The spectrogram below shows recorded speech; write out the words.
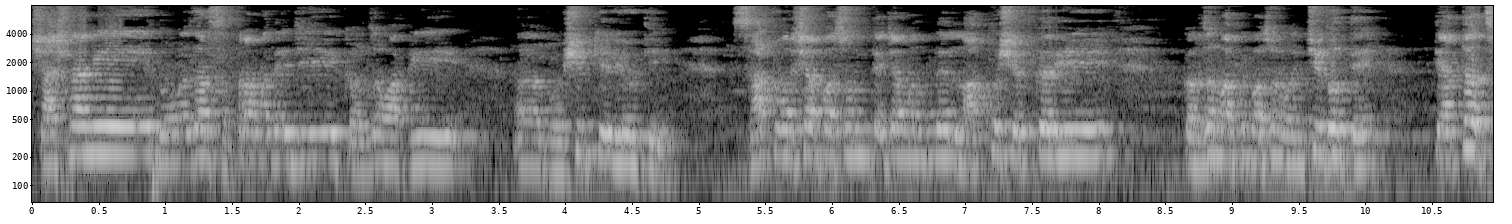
शासनाने दोन हजार सतरामध्ये जी कर्जमाफी घोषित केली होती सात वर्षापासून त्याच्यामधले लाखो शेतकरी कर्जमाफीपासून वंचित होते. त्यातच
